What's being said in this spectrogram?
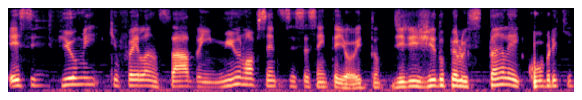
Esse filme, que foi lançado em 1968, dirigido pelo Stanley Kubrick,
